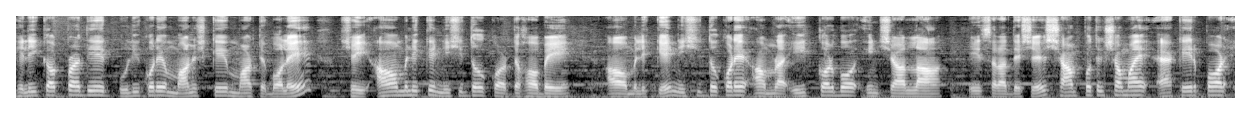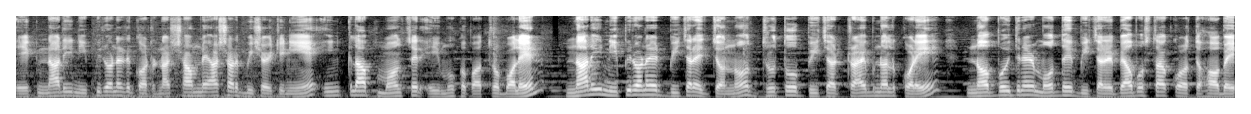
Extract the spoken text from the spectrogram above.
হেলিকপ্টার দিয়ে গুলি করে মানুষকে মারতে বলে, সেই আওয়ামী লীগকে নিষিদ্ধ করতে হবে। আওয়ামী লীগকে নিষিদ্ধ করে আমরা ঈদ করব, ইনশাআল্লাহ। এছাড়া দেশে সাম্প্রতিক সময়ে একের পর এক নারী নিপীড়নের ঘটনা সামনে আসার বিষয়টি নিয়ে ইনকলাব মঞ্চের এই মুখপাত্র বলেন, নারী নিপীড়নের বিচারের জন্য দ্রুত বিচার ট্রাইব্যুনাল করে নব্বই দিনের মধ্যে বিচারের ব্যবস্থা করতে হবে।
